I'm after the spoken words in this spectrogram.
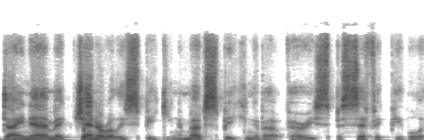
dynamic, generally speaking? I'm not speaking about very specific people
